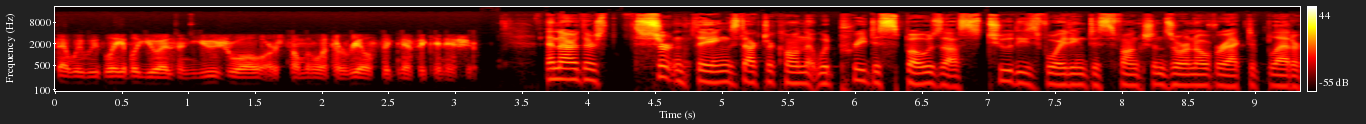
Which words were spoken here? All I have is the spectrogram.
that we would label you as unusual or someone with a real significant issue. And are there certain things, Dr. Cohn, that would predispose us to these voiding dysfunctions or an overactive bladder?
